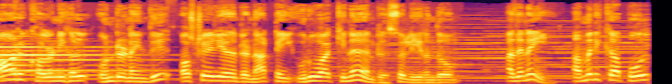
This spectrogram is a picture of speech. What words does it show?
ஆறு காலனிகள் ஒன்றிணைந்து ஆஸ்திரேலியா என்ற நாட்டை உருவாக்கின என்று சொல்லியிருந்தோம் அதனை அமெரிக்கா போல்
